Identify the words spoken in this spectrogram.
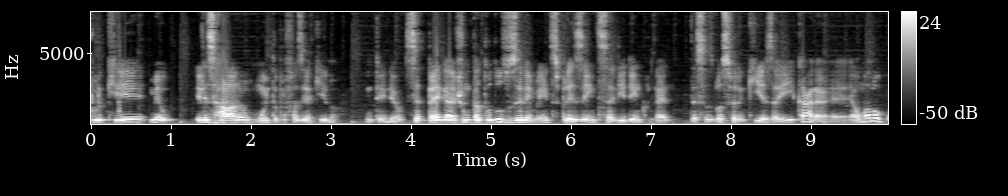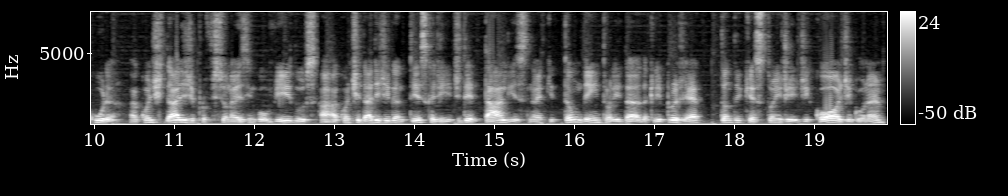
Porque, meu, eles ralaram muito para fazer aquilo, entendeu? Você pega, junta todos os elementos presentes ali dentro, né? Dessas duas franquias aí, cara, é, é uma loucura. A quantidade de profissionais envolvidos, a quantidade gigantesca de, de detalhes, né, que estão dentro ali da, daquele projeto tanto em questões de, de código, né?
